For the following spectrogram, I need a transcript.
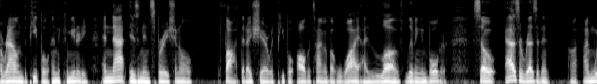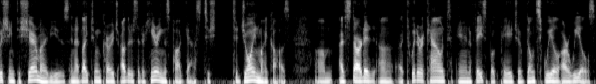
around the people and the community. And that is an inspirational thought that I share with people all the time about why I love living in Boulder. So, as a resident uh, I'm wishing to share my views, and I'd like to encourage others that are hearing this podcast to sh- to join my cause. Um, I've started uh, a Twitter account and a Facebook page of "Don't Squeal Our Wheels"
